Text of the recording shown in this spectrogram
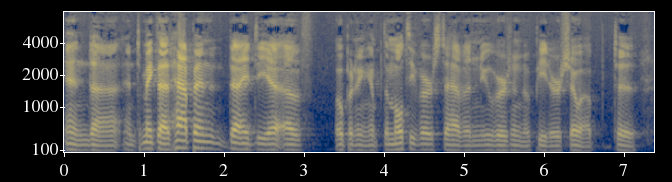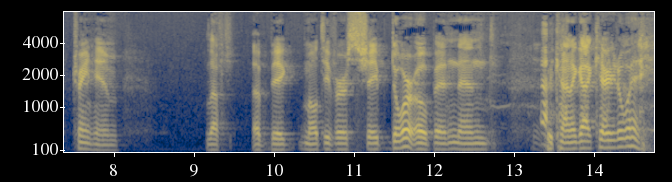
and uh, and to make that happen, the idea of opening up the multiverse to have a new version of Peter show up to train him left a big multiverse shaped door open, and we kind of got carried away.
